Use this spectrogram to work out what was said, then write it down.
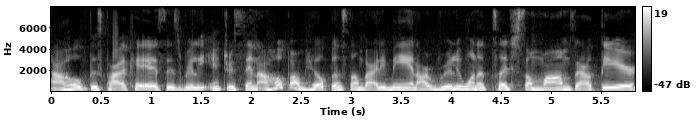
I hope this podcast is really interesting. I hope I'm helping somebody, man. I really want to touch some moms out there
